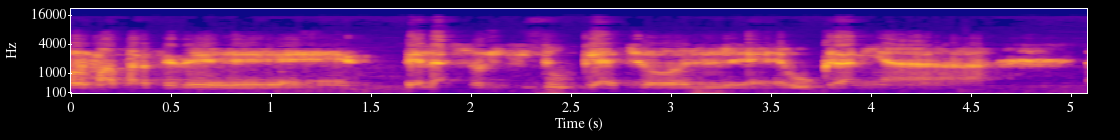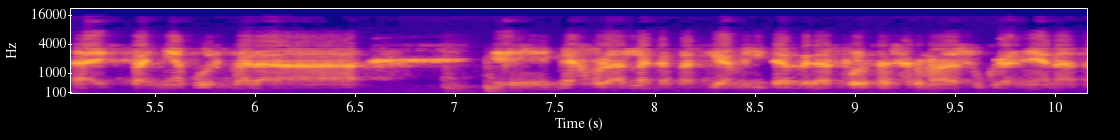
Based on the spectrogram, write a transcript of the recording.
forma parte de, la solicitud que ha hecho eh, Ucrania a, España pues para eh, mejorar la capacidad militar de las Fuerzas Armadas ucranianas.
